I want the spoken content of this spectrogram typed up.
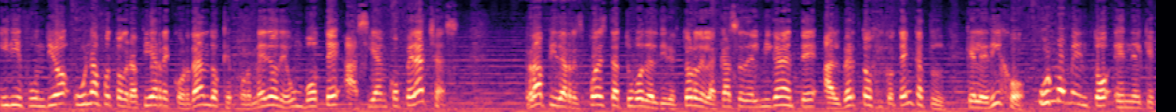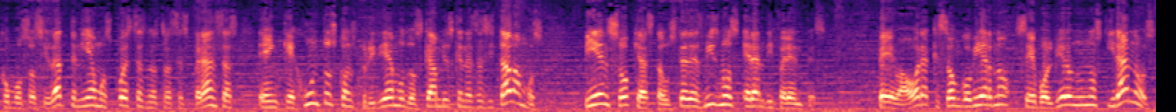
y difundió una fotografía recordando que por medio de un bote hacían cooperachas. Rápida respuesta tuvo del director de la Casa del Migrante, Alberto Jicotencatl, que le dijo, un momento en el que como sociedad teníamos puestas nuestras esperanzas en que juntos construiríamos los cambios que necesitábamos. Pienso que hasta ustedes mismos eran diferentes. Pero ahora que son gobierno, se volvieron unos tiranos.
